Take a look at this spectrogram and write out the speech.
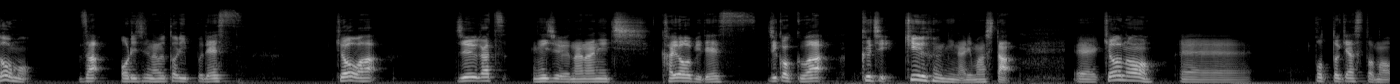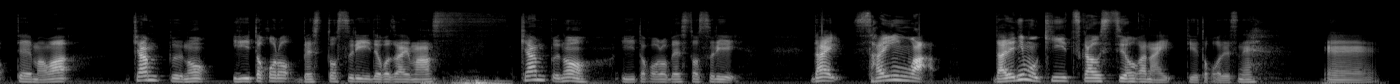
どうもザ・オリジナルトリップです。今日は10月27日火曜日です。時刻は9時9分になりました、えー今日の、えーポッドキャストのテーマはキャンプのいいところベスト3でございます。キャンプのいいところベスト3第3位は誰にも気使う必要がないっていうところですね。えー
